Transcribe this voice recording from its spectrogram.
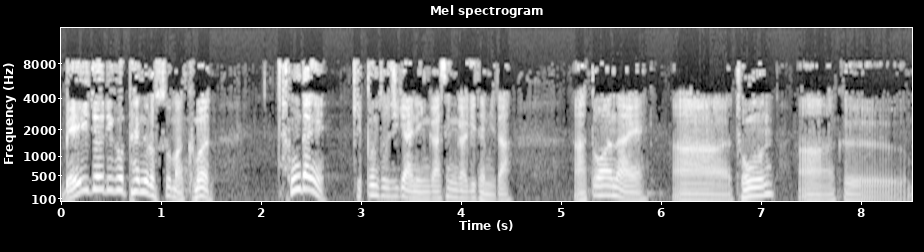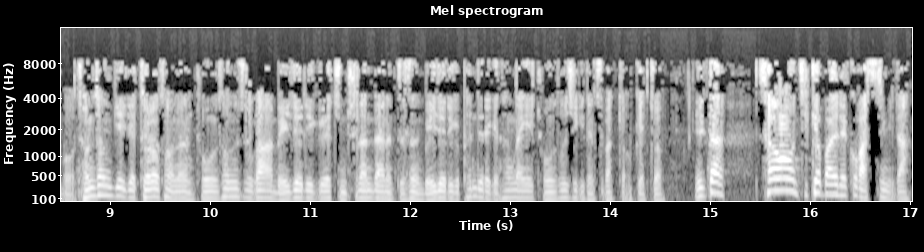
메이저리그 팬으로서만큼은 상당히 기쁜 소식이 아닌가 생각이 됩니다. 아, 또 하나의 아, 좋은 아, 그뭐 전성기에 들어서는 좋은 선수가 메이저리그에 진출한다는 뜻은 메이저리그 팬들에게 상당히 좋은 소식이 될 수밖에 없겠죠. 일단 상황은 지켜봐야 될 것 같습니다.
